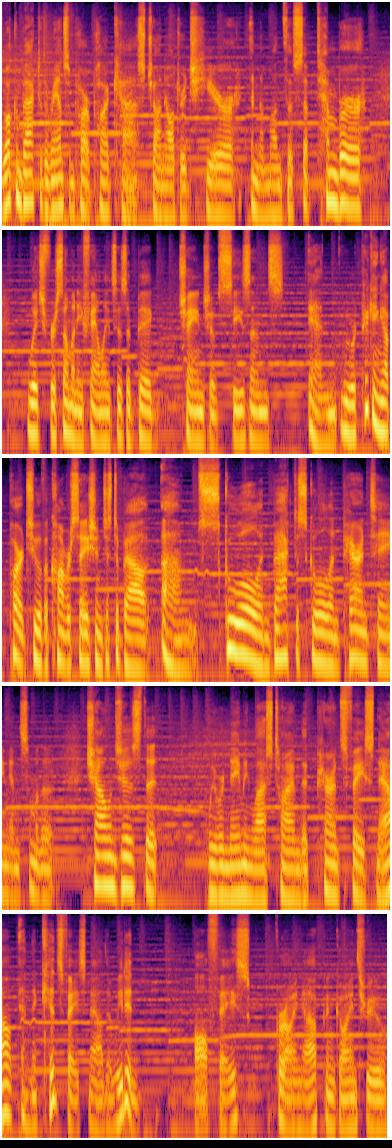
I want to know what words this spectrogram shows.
welcome back to the Ransomed Heart podcast. John Eldredge here in the month of September, which for so many families is a big change of seasons. And we were picking up part two of a conversation just about um, school and back to school and parenting and some of the challenges that we were naming last time that parents face now and the kids face now that we didn't all face growing up and going through,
